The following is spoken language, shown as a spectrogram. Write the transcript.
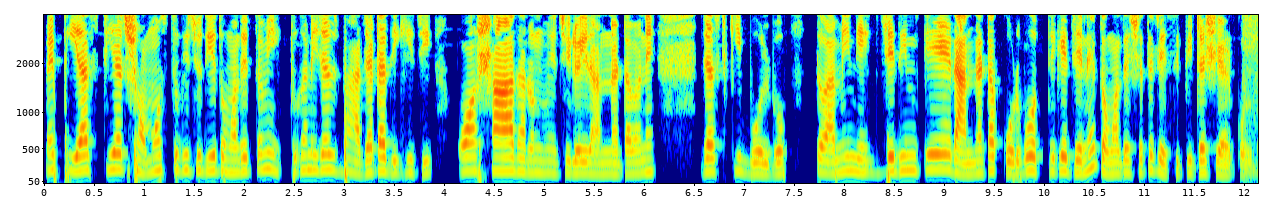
মানে পেঁয়াজ টিয়াজ সমস্ত কিছু দিয়ে তোমাদের তো আমি একটুখানি জাস্ট ভাজাটা দেখিয়েছি। অসাধারণ হয়েছিল এই রান্নাটা। মানে জাস্ট কি বলব? তো আমি নেক্সট যেদিনকে রান্নাটা করব ওর থেকে জেনে তোমাদের সাথে রেসিপিটা শেয়ার করব।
